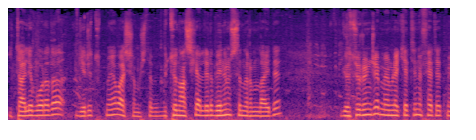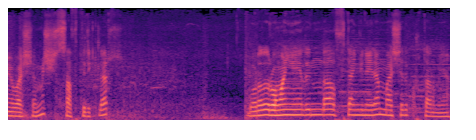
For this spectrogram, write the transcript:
İtalya bu arada geri tutmaya başlamış. Tabi bütün askerleri benim sınırımdaydı. Götürünce memleketini fethetmeye başlamış saftirikler. Bu arada Romanya'nın da hafiften güneyden başladık kurtarmaya.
